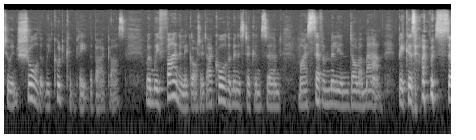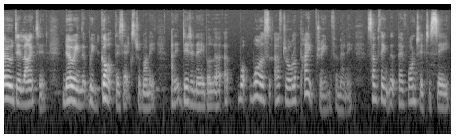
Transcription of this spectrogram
to ensure that we could complete the bypass. When we finally got it, I called the minister concerned my $7 million man because I was so delighted knowing that we'd got this extra money and it did enable a, a, what was, after all, a pipe dream for many, something that they've wanted to see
